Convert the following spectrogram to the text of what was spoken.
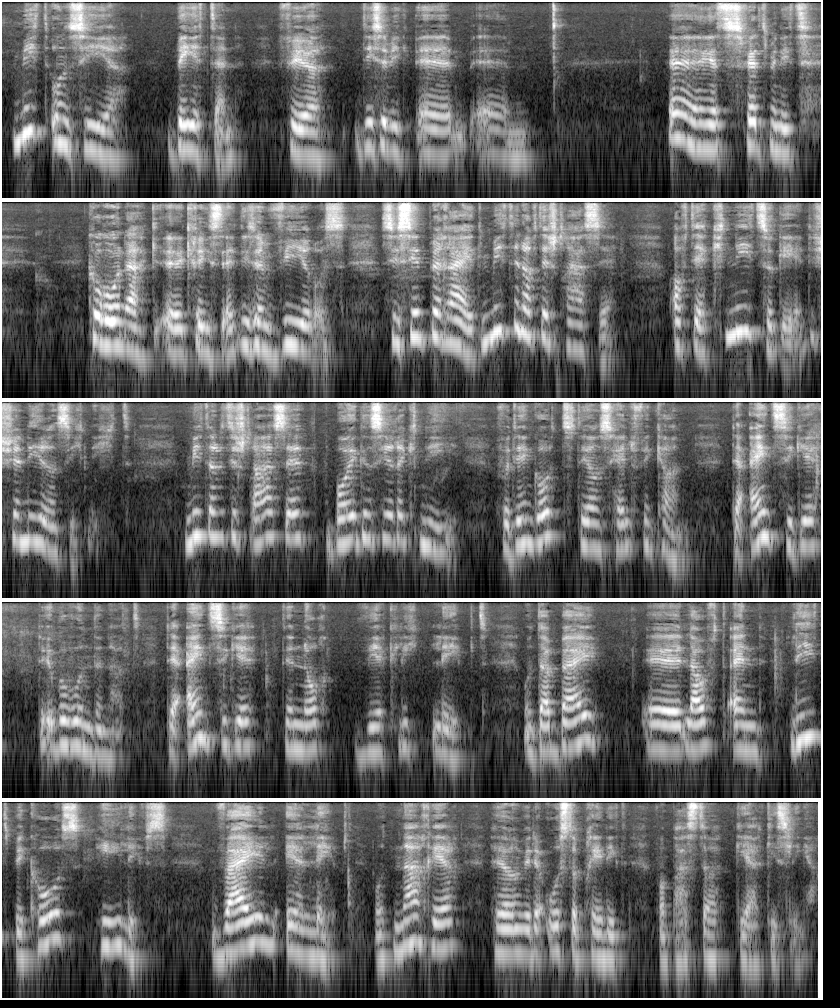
mit uns hier beten für diese, äh, äh, äh, jetzt fällt es mir nicht, Corona-Krise, diesem Virus. Sie sind bereit, mitten auf der Straße, auf der Knie zu gehen. Die genieren sich nicht. Mitten auf der Straße beugen sie ihre Knie für den Gott, der uns helfen kann. Der Einzige, der überwunden hat. Der Einzige, der noch wirklich lebt. Und dabei äh, läuft ein Lied, Because He Lives, weil er lebt. Und nachher hören wir der Osterpredigt von Pastor Gerhard Gislinger.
